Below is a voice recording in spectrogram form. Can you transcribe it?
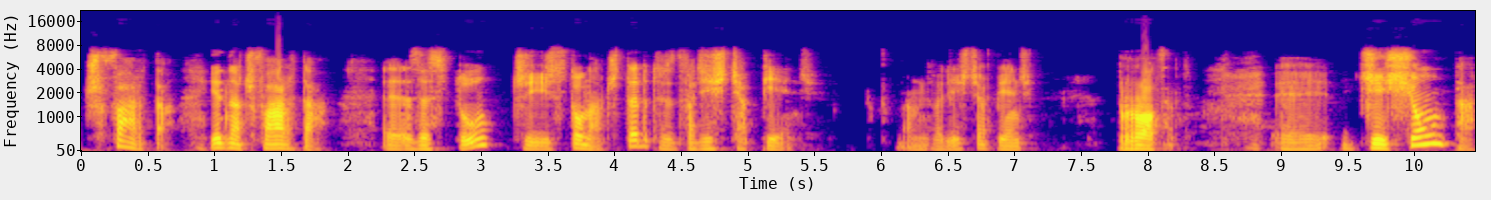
czwarta. Jedna czwarta E, ze 100, czyli 100 na 4 to jest 25. Mam 25%. E, dziesiąta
